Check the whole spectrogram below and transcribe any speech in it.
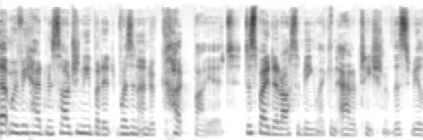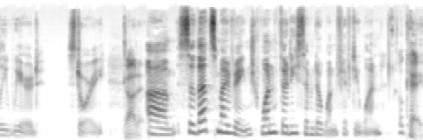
that movie had misogyny, but it wasn't undercut by it, despite it also being like an adaptation of this really weird story. Got it. Um, so that's my range 137 to 151. Okay.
